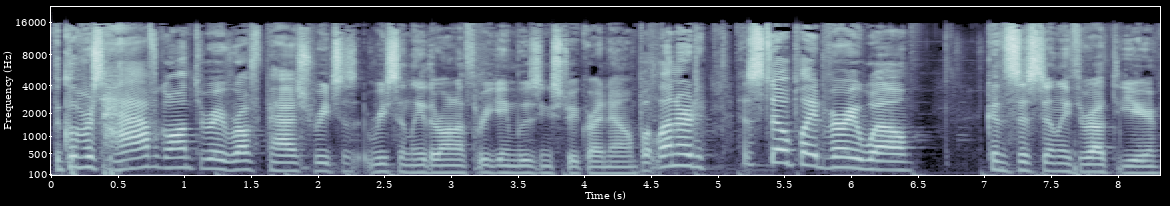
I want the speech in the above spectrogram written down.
The Clippers have gone through a rough patch recently. They're on a three game losing streak right now, but Leonard has still played very well consistently throughout the year.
